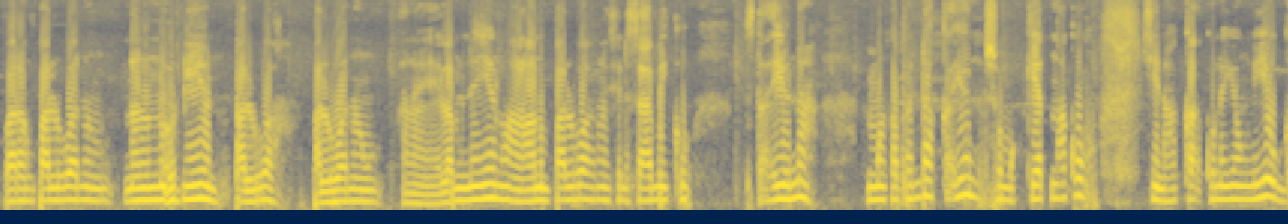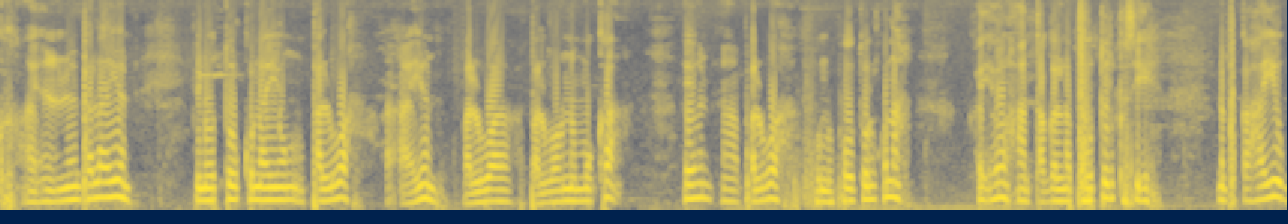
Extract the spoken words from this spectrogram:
Parang palwa ng nanonood ngayon. Palwa. Palwa ng, ano, alam na yun, ano, anong palwa ng sinasabi ko. Basta ayun na. Mga kapandak, ayun, sumakyat na ako. Sinaka ko na yung niyog. Ayun, ayun pala yun. Pinutol ko na yung palwa. Ayun, palwa, palwang ng mukha. Ayun, ah, palwa. Punuputol ko na. Kaya, ang tagal na putol kasi napakahayog.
